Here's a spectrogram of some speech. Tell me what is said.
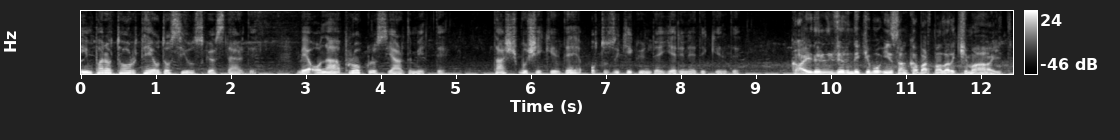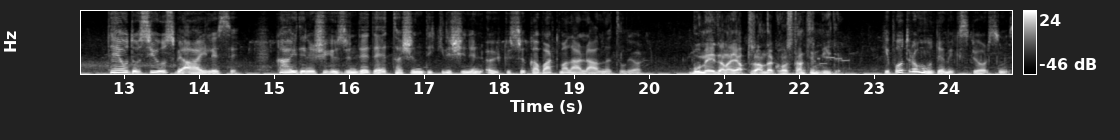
İmparator Theodosius gösterdi ve ona Proklus yardım etti. Taş bu şekilde 32 günde yerine dikildi. Kaidenin üzerindeki bu insan kabartmaları kime ait? Theodosius ve ailesi. Kaidenin şu yüzünde de taşın dikilişinin öyküsü kabartmalarla anlatılıyor. Bu meydana yaptıran da Konstantin miydi? Hipodrom mu demek istiyorsunuz?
